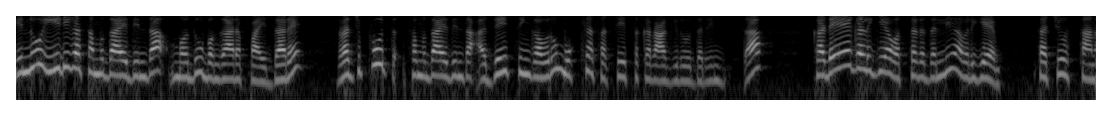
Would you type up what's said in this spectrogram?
ಇನ್ನು ಈಡಿಗ ಸಮುದಾಯದಿಂದ ಮಧು ಬಂಗಾರಪ್ಪ ಇದ್ದಾರೆ. ರಜಪೂತ್ ಸಮುದಾಯದಿಂದ ಅಜಯ್ ಸಿಂಗ್ ಅವರು ಮುಖ್ಯ ಸಚೇತಕರಾಗಿರುವುದರಿಂದ ಕಡೆಗಳಿಗೆಯ ಒತ್ತಡದಲ್ಲಿ ಅವರಿಗೆ ಸಚಿವ ಸ್ಥಾನ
